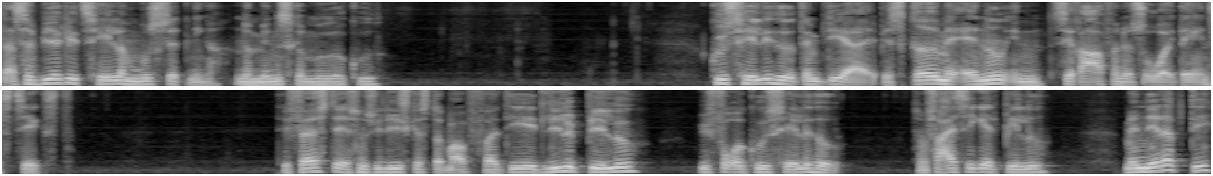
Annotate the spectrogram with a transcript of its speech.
Der er altså virkelig tale om modsætninger, når mennesker møder Gud. Guds hellighed den bliver beskrevet med andet end serafernes ord i dagens tekst. Det første, jeg synes, vi lige skal stoppe op for, det er et lille billede, vi får af Guds hellighed, som faktisk ikke er et billede, men netop det,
